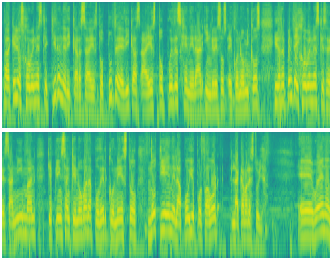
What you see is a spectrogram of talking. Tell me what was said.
para aquellos jóvenes que quieren dedicarse a esto. Tú te dedicas a esto, puedes generar ingresos económicos y de repente hay jóvenes que se desaniman, que piensan que no van a poder con esto, no tienen el apoyo. Por favor, la cámara es tuya. Eh, bueno,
